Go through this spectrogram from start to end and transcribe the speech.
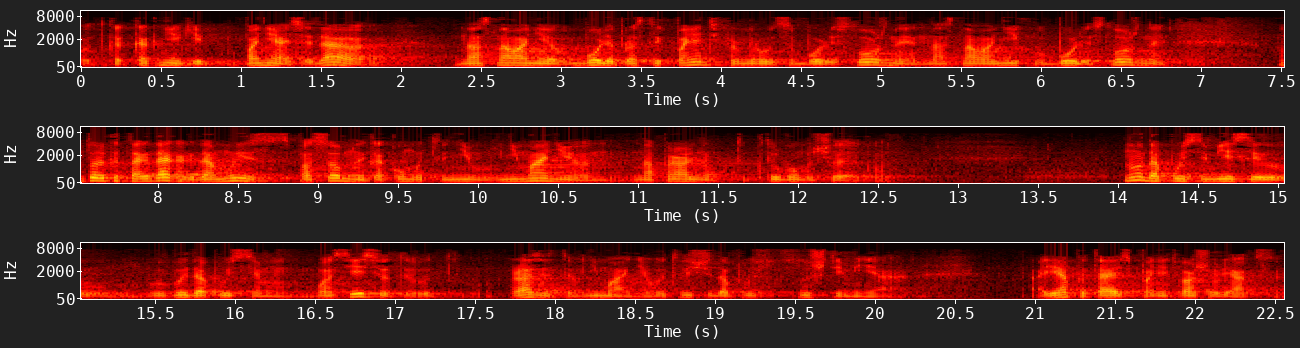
вот как, как некие понятия, да, на основании более простых понятий формируются более сложные, на основании их более сложные, но только тогда, когда мы способны к какому-то вниманию направленному к другому человеку. Ну, допустим, если вы, допустим, у вас есть вот, вот развитое внимание, вот вы еще, допустим, слушаете меня, а я пытаюсь понять вашу реакцию.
